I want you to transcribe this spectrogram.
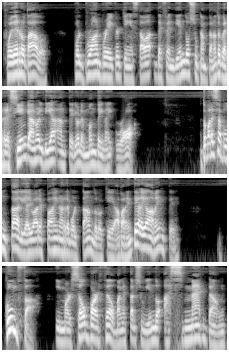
fue derrotado por Braun Breaker, quien estaba defendiendo su campeonato que recién ganó el día anterior en Monday Night Raw. Esto parece apuntar, y hay varias páginas reportándolo, que aparentemente alegadamente Gunther y Marcel Barthel van a estar subiendo a SmackDown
